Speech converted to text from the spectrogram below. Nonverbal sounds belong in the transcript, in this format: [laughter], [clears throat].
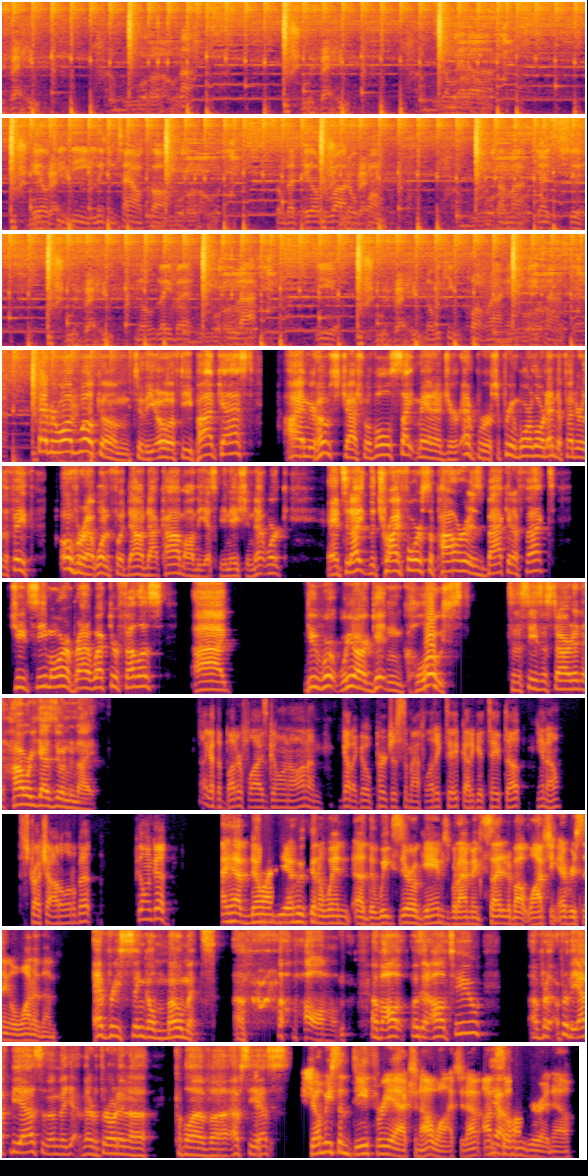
Uh. Some of that LTD Lincoln Town car. Some that El Dorado funk. I'm talking about gangsta shit. You know, lay back, cool. Yeah. Know, we keep it crunk around here. Hey everyone, welcome to the OFD podcast. I am your host, Joshua Vowles, site manager, emperor, supreme warlord, and defender of the faith over at onefootdown.com on the SB Nation network. And tonight, the Triforce of Power is back in effect. Jude Seymour and Brad Wechter, fellas. Uh, dude, we're, we are getting close to the season started. How are you guys doing tonight? I got the butterflies going on. I'm got to go purchase some athletic tape. Got to get taped up. You know, stretch out a little bit. Feeling good. I have no idea who's going to win uh, the week zero games, but I'm excited about watching every single one of them. Every single moment of, [laughs] of all of them. Of all, was it all two uh, for, for the FBS? And then they, they're throwing in a couple of uh, FCS. Show me some D3 action. I'll watch it. I'm, I'm Yeah. so hungry right now.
